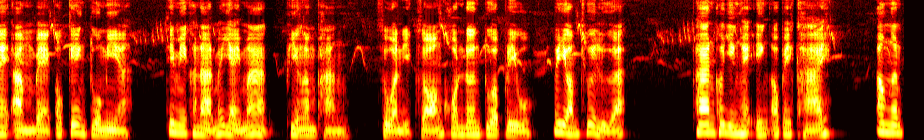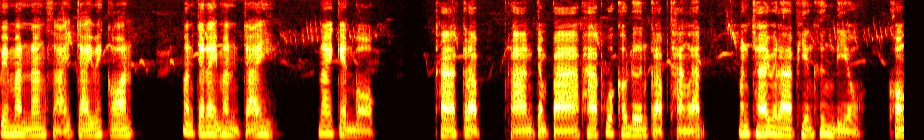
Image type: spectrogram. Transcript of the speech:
นายอ่ำแบกเอาเก้งตัวเมีย ที่มีขนาดไม่ใหญ่มากเพียงลำพัง ส่วนอีกสองคนเดินตัวปลิวไม่ยอมช่วยเหลือพรานเขายิงให้เองเอาไปขาย เอาเงินไปมั่นนางสายใจไว้ก่อน มันจะได้มั่นใจ นายแก่นบอก ขากลับพรานจำปาพาพวกเขาเดินกลับทางลัด มันใช้เวลาเพียงครึ่งเดียว ของ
